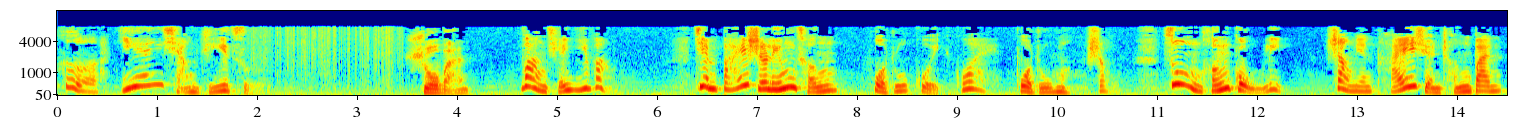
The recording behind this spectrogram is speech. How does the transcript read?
壑，焉想及此？”说完。往前一望，见白石灵层，或如鬼怪，或如猛兽，纵横拱立，上面苔藓成斑，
